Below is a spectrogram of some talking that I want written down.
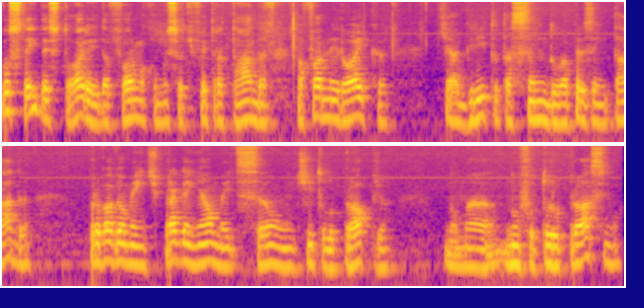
Gostei da história e da forma como isso aqui foi tratada, a forma heróica que a Grito está sendo apresentada, provavelmente para ganhar uma edição, um título próprio, numa, num futuro próximo.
